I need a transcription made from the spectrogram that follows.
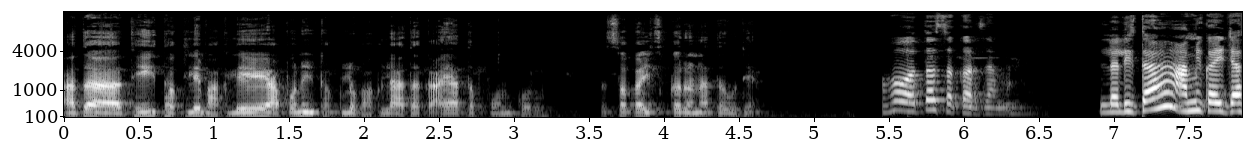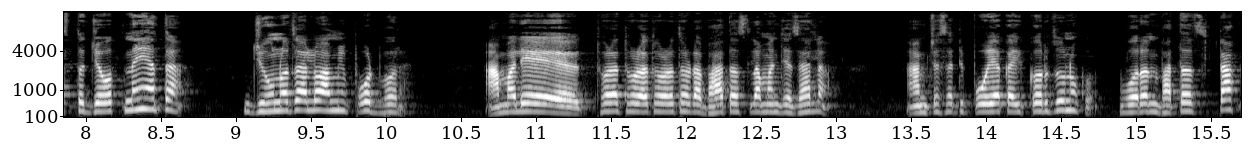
आता तेही थकले भागले आपणही थकलो भागले आता काय आता फोन करू? सकाळीच करो ना आता उद्या. हो तसं कर जा मग. ललिता आम्ही काही जास्त जेवत नाही आता. जेवणच आलो आम्ही पोटभर. आम्हाला थोडा थोडा थोडा थोडा भात असला म्हणजे झाला. आमच्यासाठी पोया काही करजो नको. वरण भातच टाक.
